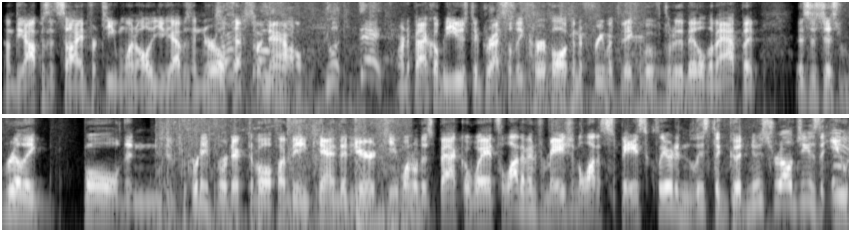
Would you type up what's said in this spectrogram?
On the opposite side for T1, all you have is a neural theft for now. You're dead. Run it back will be used aggressively. Curveball going to free him up to make a move through the middle of the map, but this is just really bold and pretty predictable if I'm being candid here. T1 will just back away. It's a lot of information, a lot of space cleared, and at least the good news for LG is that you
